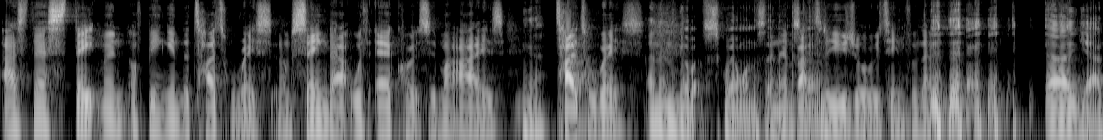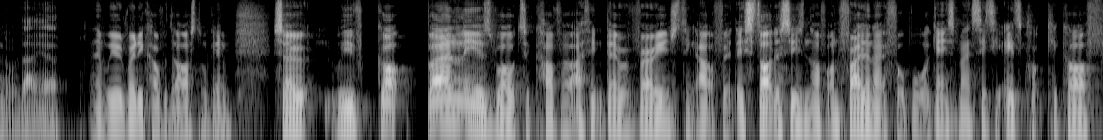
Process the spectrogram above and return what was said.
as their statement of being in the title race. And I'm saying that with air quotes in my eyes yeah, title race. and then go back to square one the second And then back game. to the usual routine from them. uh, yeah, I'm go with that. Yeah, And then we already covered the Arsenal game. So we've got Burnley as well to cover. I think they're a very interesting outfit. They start the season off on Friday Night Football against Man City, 8 o'clock kickoff.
